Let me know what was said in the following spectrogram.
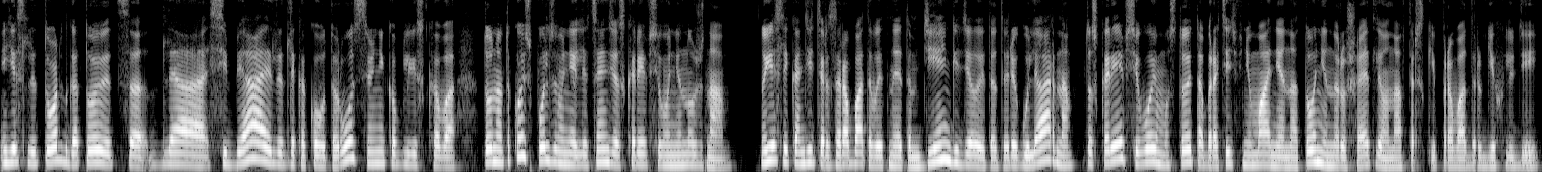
Если торт готовится для себя или для какого-то родственника близкого, то на такое использование лицензия, скорее всего, не нужна. Но если кондитер зарабатывает на этом деньги, делает это регулярно, то, скорее всего, ему стоит обратить внимание на то, не нарушает ли он авторские права других людей.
